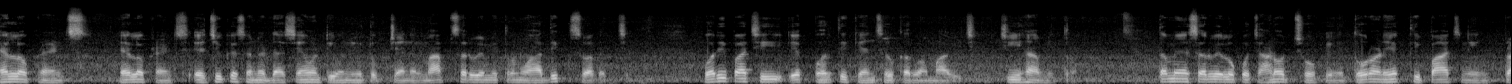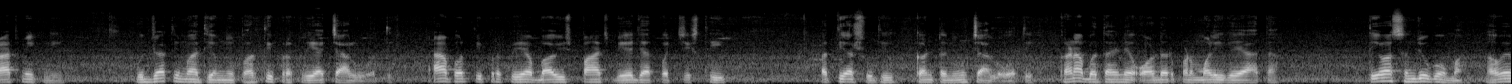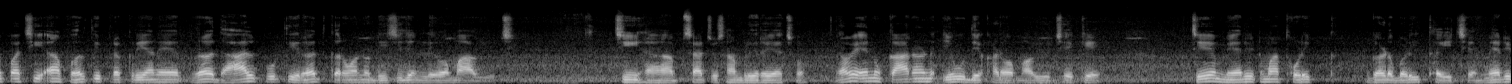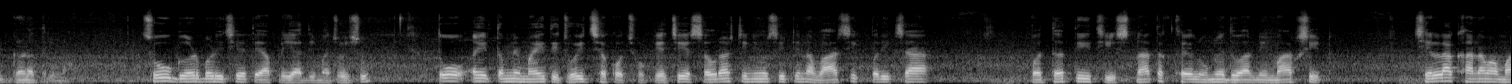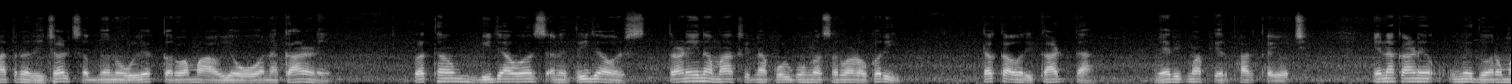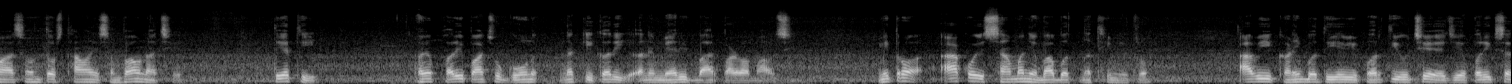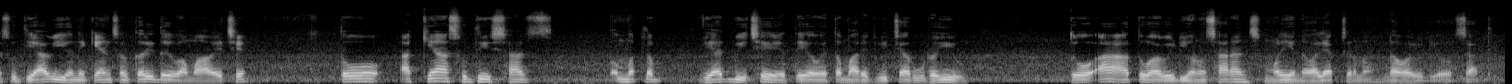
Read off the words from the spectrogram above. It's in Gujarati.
Hello friends hello friends education Adda seventy one YouTube ચેનલમાં આપ સર્વે મિત્રોનું હાર્દિક સ્વાગત છે. વળી પાછી એક ભરતી કેન્સલ કરવામાં આવી છે. જી હા, મિત્રો. તમે સર્વે લોકો જાણો જ છો કે ધોરણ એકથી પાંચની પ્રાથમિકની ગુજરાતી માધ્યમની ભરતી પ્રક્રિયા ચાલુ હતી. આ ભરતી પ્રક્રિયા બાવીસ પાંચ બે હજાર પચીસથી અત્યાર સુધી કન્ટિન્યુ ચાલુ હતી. ઘણા બધાને ઓર્ડર પણ મળી ગયા હતા. તેવા સંજોગોમાં હવે પછી આ ભરતી પ્રક્રિયાને રદ, હાલ પૂરતી રદ કરવાનો ડિસિઝન લેવામાં આવ્યું છે. જી હા, આપ સાચું સાંભળી રહ્યા છો. હવે એનું કારણ એવું દેખાડવામાં આવ્યું છે કે જે મેરિટમાં થોડીક ગડબડી થઈ છે, મેરિટ ગણતરીમાં. શું ગડબડી છે તે આપણે યાદીમાં જોઈશું. તો અહીં તમને માહિતી જોઈ જ શકો છો કે જે સૌરાષ્ટ્ર યુનિવર્સિટીના વાર્ષિક પરીક્ષા પદ્ધતિથી સ્નાતક થયેલ ઉમેદવારની માર્કશીટ છેલ્લા ખાનામાં માત્ર રિઝલ્ટ શબ્દનો ઉલ્લેખ કરવામાં આવ્યો હોવાના કારણે પ્રથમ, બીજા વર્ષ અને ત્રીજા વર્ષ ત્રણેયના માર્કશીટના કુલ ગુણનો સરવાળો કરી ટકાવારી કાઢતા મેરિટમાં ફેરફાર થયો છે. એના કારણે ઉમેદવારોમાં અસંતોષ થવાની સંભાવના છે. તેથી હવે ફરી પાછું ગુણ નક્કી કરી અને મેરિટ બહાર પાડવામાં આવશે. મિત્રો, આ કોઈ સામાન્ય બાબત નથી મિત્રો. આવી ઘણી બધી એવી ભરતીઓ છે જે પરીક્ષા સુધી આવી અને કેન્સલ કરી દેવામાં આવે છે. તો આ ક્યાં સુધી સાજ, મતલબ વ્યાજબી છે તે હવે તમારે જ વિચારવું રહ્યું. તો આ હતો આ વિડીયોનો સારાંશ. મળીએ નવા લેક્ચરમાં નવા વીડિયો સાથે.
